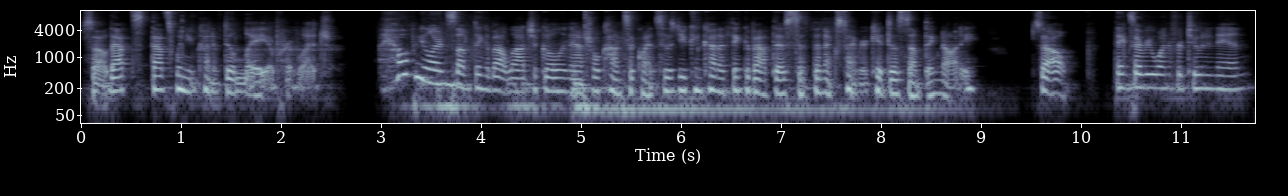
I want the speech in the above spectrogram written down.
So that's that's when you kind of delay a privilege. I hope you learned something about logical and natural consequences. You can kind of think about this the next time your kid does something naughty. So, thanks everyone for tuning in.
